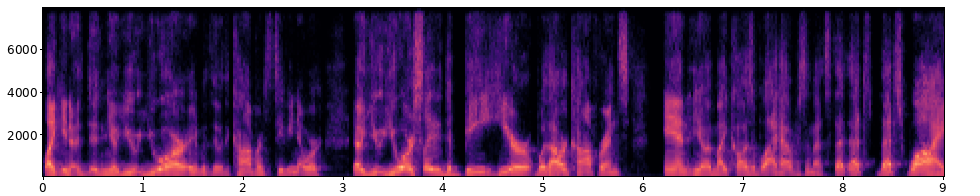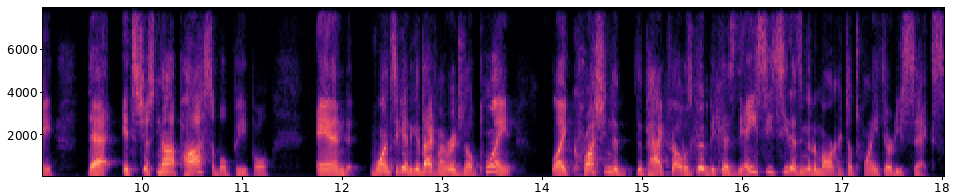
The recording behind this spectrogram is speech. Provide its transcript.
Like you know, you know, you you are with the, conference TV network. No, you you are slated to be here with our conference, and you know it might cause a blackout for some of that. So that that's that's why that it's just not possible, people. And once again, to get back to my original point, like crushing the, the Pac 12 was good because the ACC doesn't go to market until 2036.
